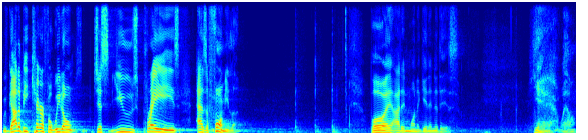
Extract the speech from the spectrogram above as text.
we've got to be careful we don't just use praise as a formula. Boy, I didn't want to get into this. Yeah, well,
